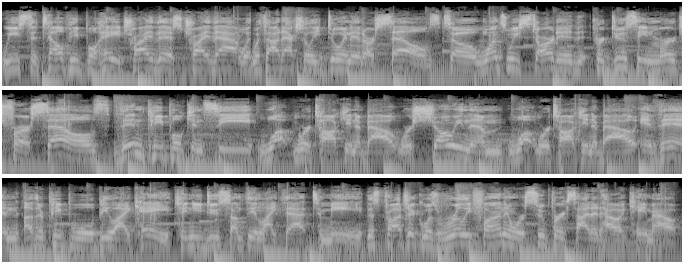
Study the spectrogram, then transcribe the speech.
we used to tell people, hey, try this, try that, without actually doing it ourselves. So once we started producing merch for ourselves, then people can see what we're talking about. We're showing them what we're talking about. And then other people will be like, hey, can you do something like that to me? This project was really fun and we're super excited how it came out.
